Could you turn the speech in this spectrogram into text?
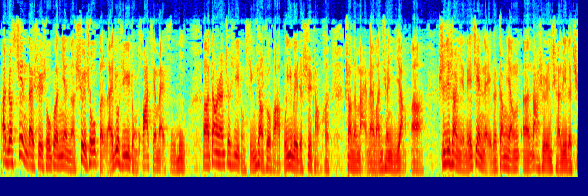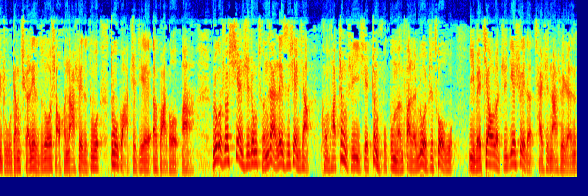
按照现代税收观念呢，税收本来就是一种花钱买服务啊，当然这是一种形象说法，不意味着市场和上的买卖完全一样啊。实际上也没见哪个张扬呃纳税人权利的去主张权利的多少和纳税的多多寡直接呃挂钩啊。如果说现实中存在类似现象，恐怕正是一些政府部门犯了弱智错误，以为交了直接税的才是纳税人，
